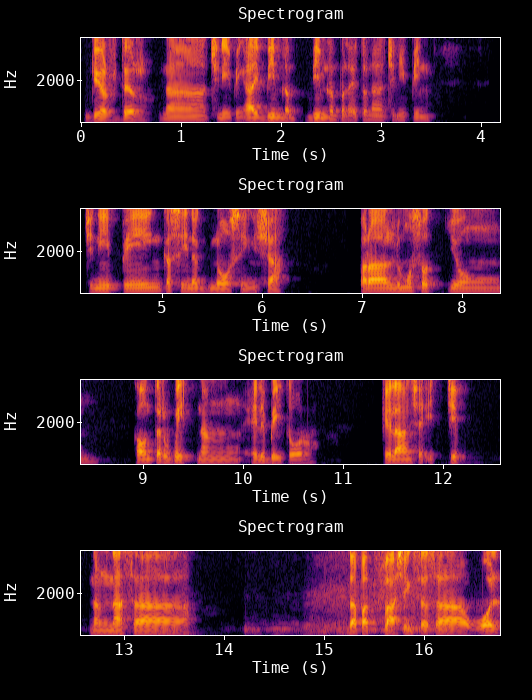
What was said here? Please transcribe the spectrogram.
girder na chiniping. Ay, beam lang, beam lang pala ito na chiniping. Chiniping kasi nag-nosing siya. Para lumusot yung counterweight ng elevator, kailangan siya i-chip ng nasa dapat flashing sa sa wall.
